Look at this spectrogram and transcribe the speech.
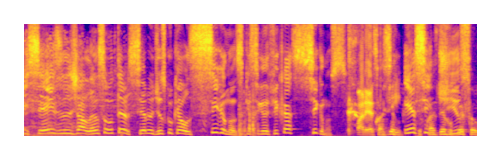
86 eles já lançam o terceiro disco que é o Signos, que significa signos. Parece que Quase- sim. Esse disco,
